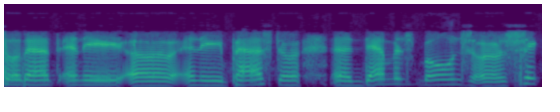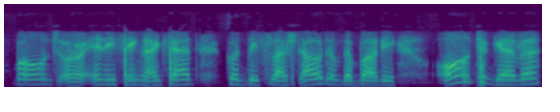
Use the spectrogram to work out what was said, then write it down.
so that any uh, any past or uh, damaged bones or sick bones or anything like that could be flushed out of the body altogether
